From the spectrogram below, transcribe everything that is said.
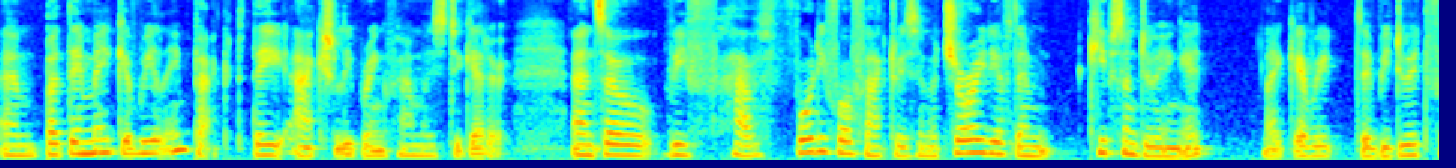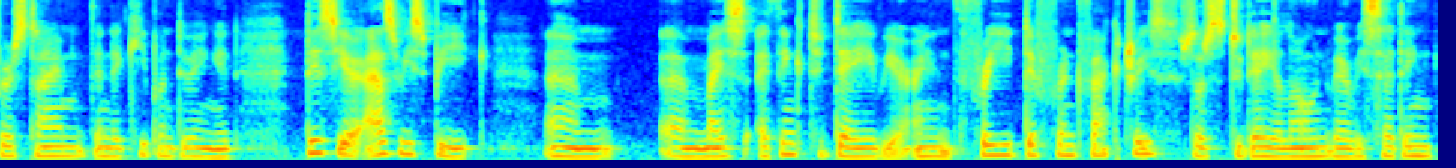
um, but they make a real impact. They actually bring families together. And so we have 44 factories. The majority of them keeps on doing it. Like every we do it first time, then they keep on doing it. This year, as we speak, um, um, I, I think today we are in three different factories. Just today alone, where we're setting,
